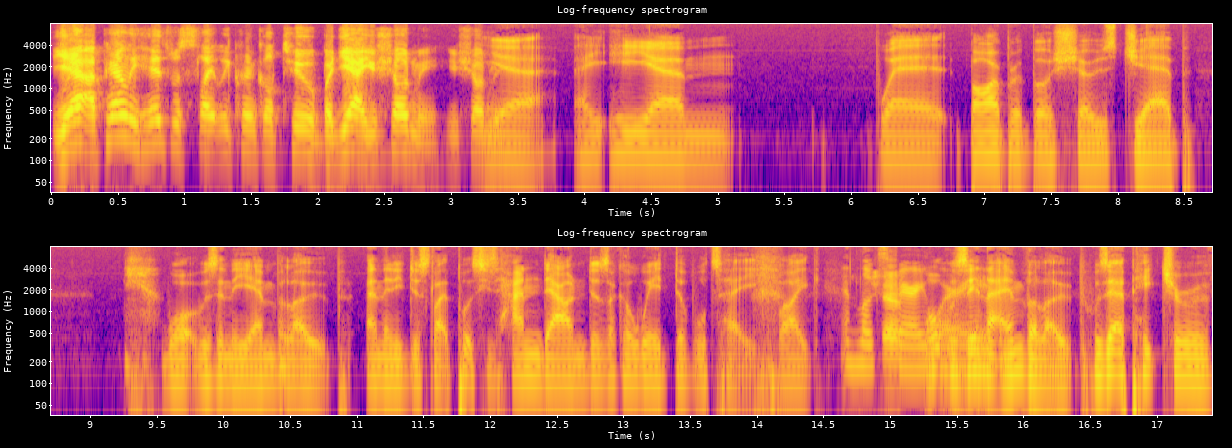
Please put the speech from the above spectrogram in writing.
Yeah, apparently his was slightly crinkled too. But yeah, you showed me. You showed me. Yeah, he, he um, where Barbara Bush shows Jeb Yeah. what was in the envelope, and then he just like puts his hand down and does like a weird double take. Like, and looks Yeah. very what was in that envelope? Was it a picture of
